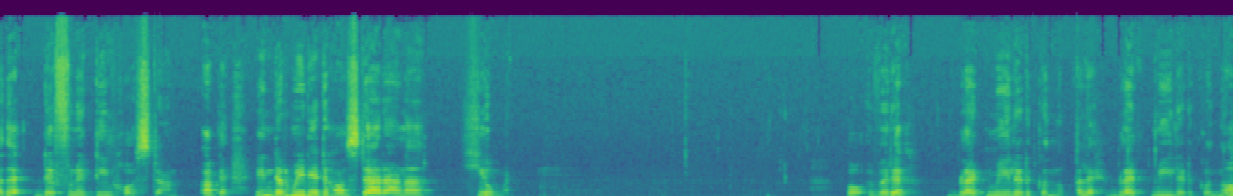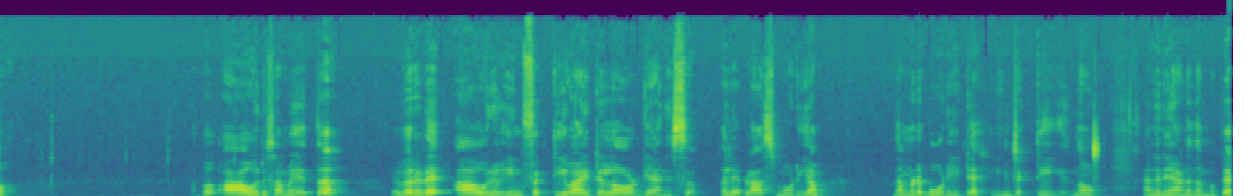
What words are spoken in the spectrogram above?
അത് ഡെഫിനിറ്റീവ് ഹോസ്റ്റാണ് ഓക്കെ. ഇന്റർമീഡിയറ്റ് ഹോസ്റ്റ് ആരാണ്? ഹ്യൂമൻ. അപ്പോൾ ഇവർ ബ്ലഡ് മീൽ എടുക്കുന്നു. അല്ലേ? ബ്ലഡ് മീൽ എടുക്കുന്നു. അപ്പോൾ ആ ഒരു സമയത്ത് ഇവരുടെ ആ ഒരു ഇൻഫെക്റ്റീവ് ആയിട്ടുള്ള ഓർഗാനിസം അല്ലേ? പ്ലാസ്മോഡിയം നമ്മുടെ ബോഡിയിട്ട് ഇൻജക്റ്റ് ചെയ്യുന്നു. അങ്ങനെയാണ് നമുക്ക്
